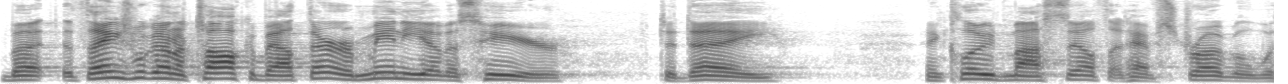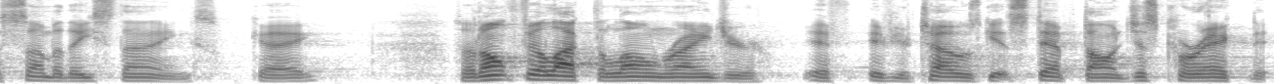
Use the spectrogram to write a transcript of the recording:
But the things we're going to talk about, there are many of us here today, include myself, that have struggled with some of these things, okay? So don't feel like the Lone Ranger if, if your toes get stepped on, just correct it.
